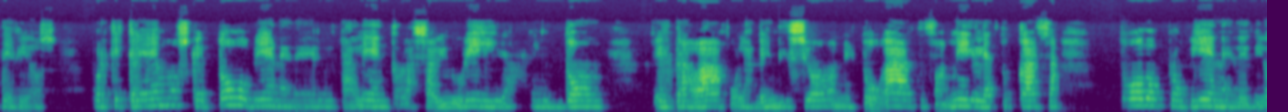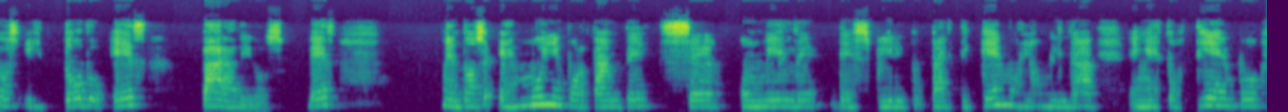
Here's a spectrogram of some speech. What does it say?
de Dios porque creemos que todo viene del talento, la sabiduría, el don, el trabajo, las bendiciones, tu hogar, tu familia, tu casa, todo proviene de Dios y todo es para Dios. ¿Ves? Entonces es muy importante ser humilde de espíritu. Practiquemos la humildad en estos tiempos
